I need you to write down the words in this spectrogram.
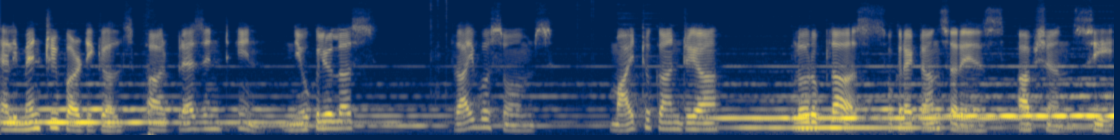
elementary particles are present in nucleolus, ribosomes, mitochondria, chloroplast. So correct answer is option C.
